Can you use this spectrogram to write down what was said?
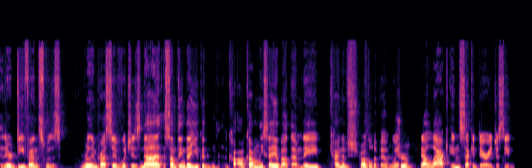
Their defense was really impressive, which is not something that you could commonly say about them. They kind of struggled a bit with true. that lack in secondary, just the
